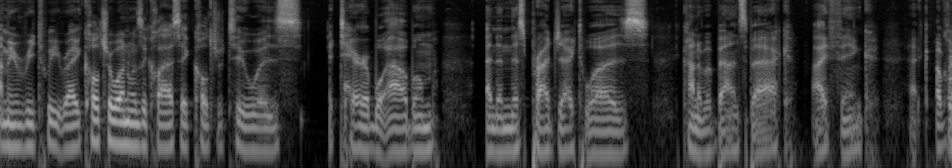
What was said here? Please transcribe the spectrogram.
I mean, retweet, right? Culture One was a classic. Culture Two was a terrible album. And then this project was kind of a bounce back, I think. A Culture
